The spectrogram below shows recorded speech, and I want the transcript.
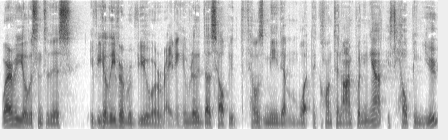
wherever you listen to this. If you leave a review or a rating, it really does help. It tells me that what the content I'm putting out is helping you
